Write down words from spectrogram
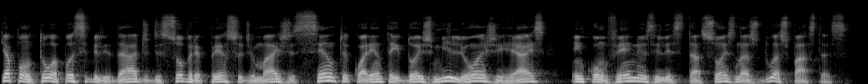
que apontou a possibilidade de sobrepreço de mais de 142 milhões de reais em convênios e licitações nas duas pastas.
